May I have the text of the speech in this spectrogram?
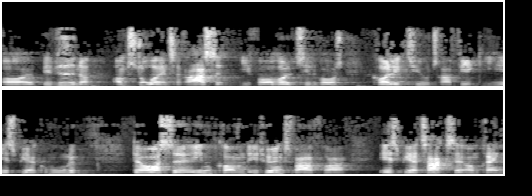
og bevidner om stor interesse i forhold til vores kollektive trafik i Esbjerg Kommune. Der er også øh, indkommet et høringssvar fra Esbjerg Taxa omkring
